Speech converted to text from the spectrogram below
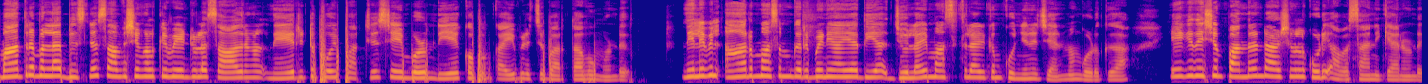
മാത്രമല്ല ബിസിനസ് ആവശ്യങ്ങൾക്ക് വേണ്ടിയുള്ള സാധനങ്ങൾ നേരിട്ട് പോയി പർച്ചേസ് ചെയ്യുമ്പോഴും ദിയയ്ക്കൊപ്പം കൈപിടിച്ച് ഭർത്താവുമുണ്ട്. നിലവിൽ ആറുമാസം ഗർഭിണിയായ ദിയ ജൂലൈ മാസത്തിലായിരിക്കും കുഞ്ഞിന് ജന്മം കൊടുക്കുക. ഏകദേശം പന്ത്രണ്ട് ആഴ്ചകൾ കൂടി അവസാനിക്കാനുണ്ട്.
